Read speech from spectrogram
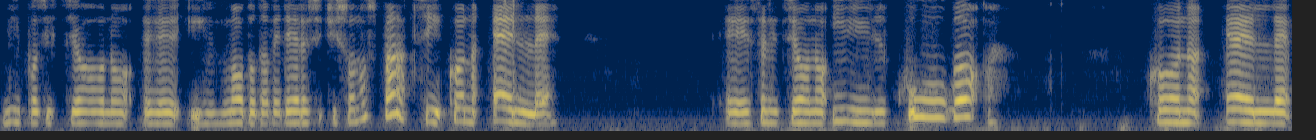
mi posiziono eh, in modo da vedere se ci sono spazi. Con L e seleziono il cubo. Con L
